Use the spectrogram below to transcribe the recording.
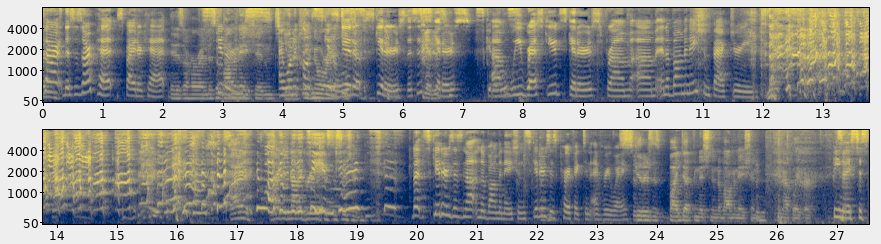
is our this is our pet Spider Cat. It is a horrendous Skitters. abomination. I want to call it Ignore it. Skitters. This is Skitters. Skitters. Skittles. Um, we rescued Skitters from um, an abomination factory. I, Welcome I to the team, kids. But Skitters is not an abomination. Skitters is perfect in every way. Skitters is by definition an abomination. Do not believe her. Be nice to So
